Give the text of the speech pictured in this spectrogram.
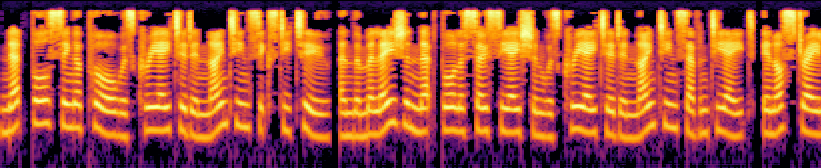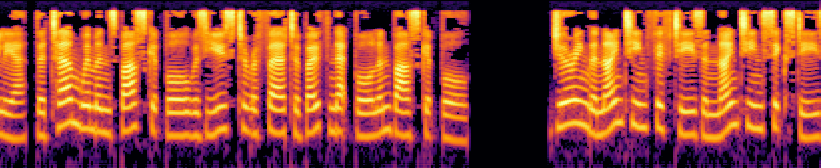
Netball Singapore was created in 1962, and the Malaysian Netball Association was created in 1978. In Australia, the term women's basketball was used to refer to both netball and basketball. During the 1950s and 1960s,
